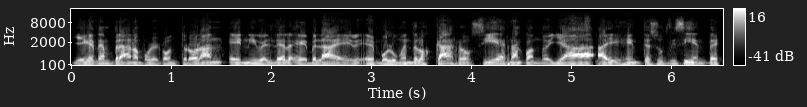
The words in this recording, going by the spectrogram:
Llegue temprano porque controlan el nivel del, eh, ¿verdad? El, volumen de los carros, cierran cuando ya hay gente suficiente,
